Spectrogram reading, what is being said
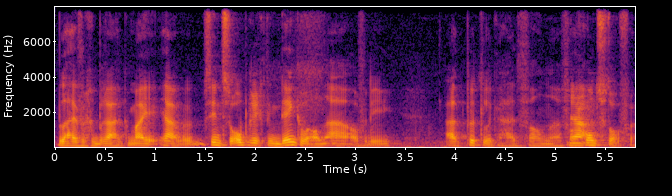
blijven gebruiken. Maar ja, sinds de oprichting denken we al na over die uitputtelijkheid van, van Ja. grondstoffen.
